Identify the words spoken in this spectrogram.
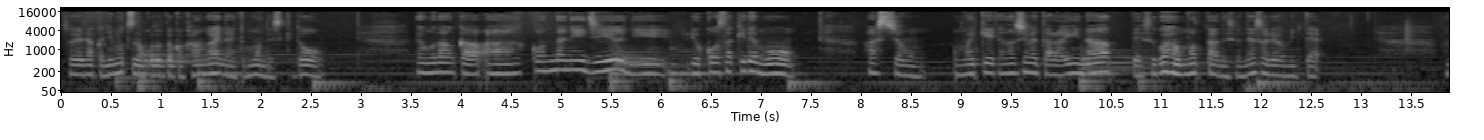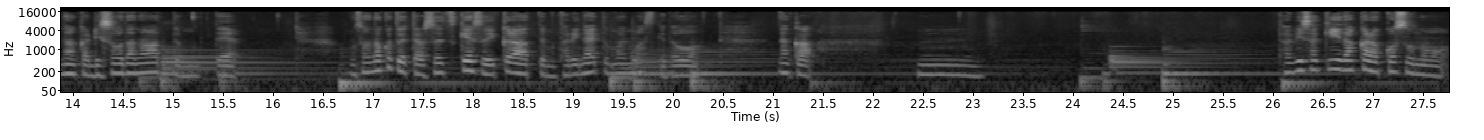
そういうなんか荷物のこととか考えないと思うんですけどでもなんかあこんなに自由に旅行先でもファッション思いっきり楽しめたらいいなってすごい思ったんですよねそれを見て。なんか理想だなって思って。もうそんなこと言ったらスーツケースいくらあっても足りないと思いますけどなんかうん旅先だからこその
